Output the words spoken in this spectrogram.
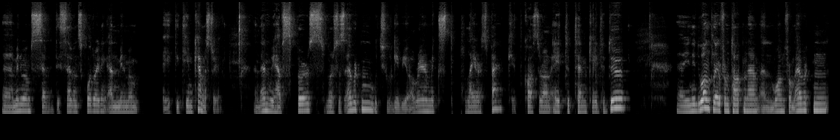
uh, minimum 77 squad rating, and minimum 80 team chemistry. And then we have Spurs versus Everton, which will give you a rare mixed players pack. It costs around 8 to 10k to do. Uh, you need one player from Tottenham and one from Everton,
